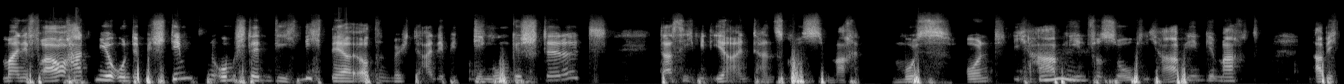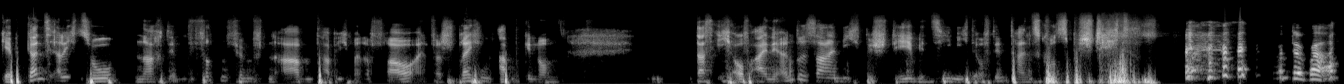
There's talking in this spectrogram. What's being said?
Meine Frau hat mir unter bestimmten Umständen, die ich nicht näher erörtern möchte, eine Bedingung gestellt, dass ich mit ihr einen Tanzkurs machen muss. Und ich habe mhm. ihn versucht, ich habe ihn gemacht, aber ich gebe ganz ehrlich zu, nach dem vierten, fünften Abend habe ich meiner Frau ein Versprechen abgenommen, dass ich auf eine andere Sache nicht bestehe, wenn sie nicht auf den Tanzkurs besteht. Wunderbar.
